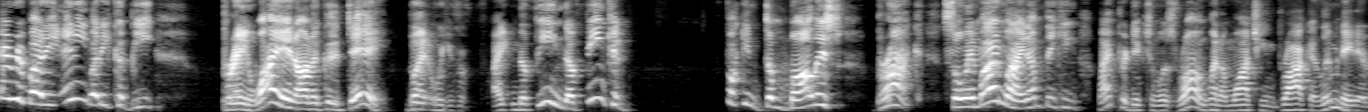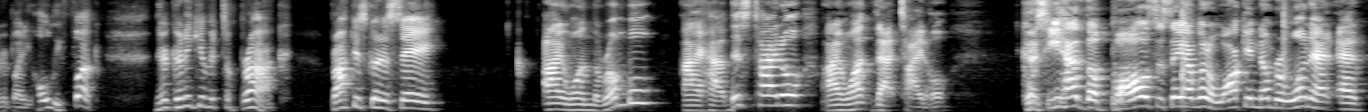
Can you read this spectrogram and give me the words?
Everybody, anybody could beat Bray Wyatt on a good day. But when you're fighting the Fiend, the Fiend could fucking demolish Brock. So in my mind, I'm thinking my prediction was wrong when I'm watching Brock eliminate everybody. Holy fuck. They're going to give it to Brock. Brock is going to say, I won the Rumble. I have this title. I want that title. Because he had the balls to say, I'm going to walk in number one at, at,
